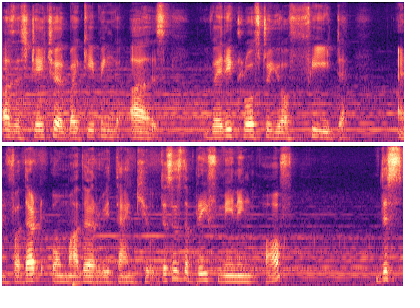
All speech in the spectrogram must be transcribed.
us a stature by keeping us very close to your feet. And for that, O Mother, we thank you. This is the brief meaning of this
